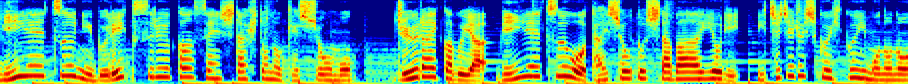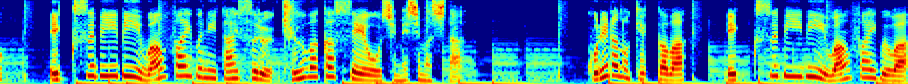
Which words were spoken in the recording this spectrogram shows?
BA.2 にブレイクスルー感染した人の結晶も従来株や BA.2 を対象とした場合より著しく低いものの XBB.1.5 に対する中和活性を示しました。これらの結果は XBB.1.5 は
